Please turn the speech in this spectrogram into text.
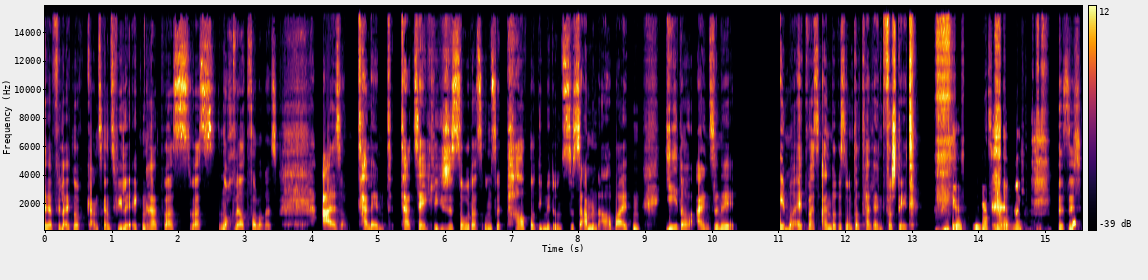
der vielleicht noch ganz, ganz viele Ecken hat, was, was noch wertvolleres. Also, Talent. Tatsächlich ist es so, dass unsere Partner, die mit uns zusammenarbeiten, jeder einzelne immer etwas anderes unter Talent versteht. Das, das, ist,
